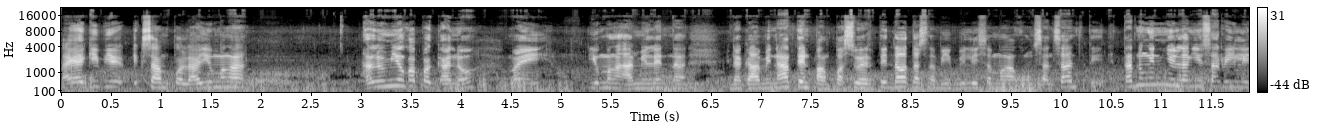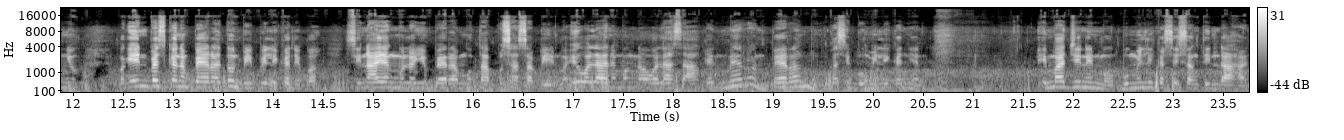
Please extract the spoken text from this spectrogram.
Like I give you example ha, yung mga alam mo yung kapag ano, may yung mga amulet na ginagamit natin pampaswerte daw tapos nabibili sa mga kung san saan tanungin nyo lang yung sarili nyo. Mag-invest ka ng pera doon bibili ka di ba? Sinayang mo lang yung pera mo tapos sasabihin mo eh wala namang nawala sa akin. Meron pera mo kasi bumili ka niyan. Imaginein mo bumili ka sa isang tindahan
